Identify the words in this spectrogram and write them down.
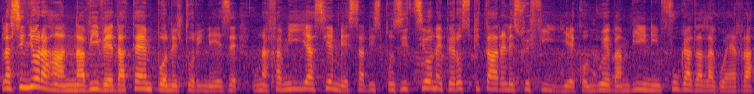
la signora Anna vive da tempo nel torinese. Una famiglia si è messa a disposizione per ospitare le sue figlie con due bambini in fuga dalla guerra.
